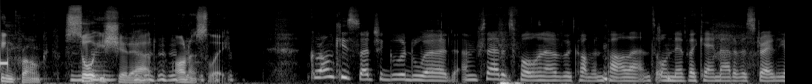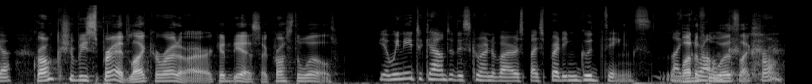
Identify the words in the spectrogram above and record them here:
fing gronk, sort your shit out, honestly. Gronk is such a good word. I'm sad it's fallen out of the common parlance or never came out of Australia. Gronk should be spread like Corona, I reckon. Yes, across the world. Yeah, we need to counter this coronavirus by spreading good things like Wonderful Gronk. words like Gronk.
